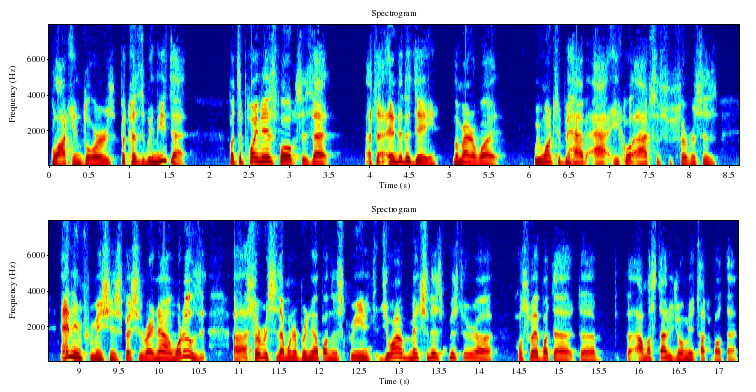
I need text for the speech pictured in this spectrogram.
blocking doors because we need that. But the point is, folks, is that at the end of the day, no matter what, we want to have a- equal access to services and information, especially right now. And what are those uh, services I want to bring up on the screen? Do you want to mention this, Mr. Uh, Josue, about the, the, the Amistad, do you want me to talk about that?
